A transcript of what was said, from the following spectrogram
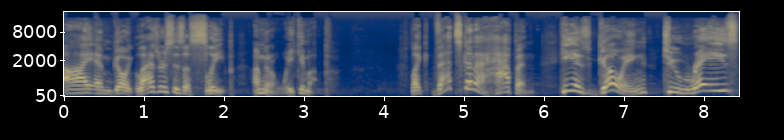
I am going. Lazarus is asleep. I'm going to wake him up. Like, that's going to happen. He is going to raise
